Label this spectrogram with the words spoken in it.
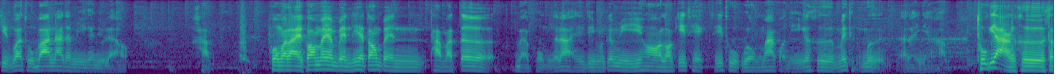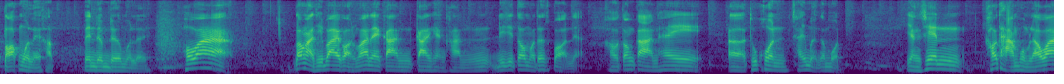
คิดว่าทุกบ้านน่าจะมีกันอยู่แล้วครับพวงมาลัยก็ไม่จำเป็นที่จะต้องเป็นทาร์บัตเตอร์แบบผมก็ได้ จริงๆ มันก็มียี่ห้อ Logitech ที่ถูกลงมากกว่านี้ก็คือไม่ถึงหมื่นอะไรเงี้ยครับ ทุกอย่างคือสต็อกหมดเลยครับ เป็นเดิมๆหมดเลย เพราะว่าต้องอธิบายก่อนว่าในการการแข่งขันดิจิ t a ลมอเตอร์สปอร์ตเนี่ย เขาต้องการให้ทุกคนใช้เหมือนกันหมด อย่างเช่น เขาถามผมแล้วว่า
